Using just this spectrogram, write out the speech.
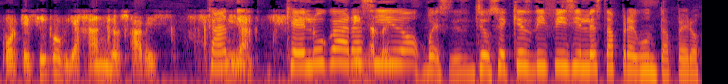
porque sigo viajando, ¿sabes? Candy, Mira, ¿qué lugar ha sido? Pues yo sé que es difícil esta pregunta, pero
